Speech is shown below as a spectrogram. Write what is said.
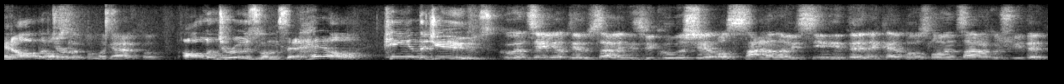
And all of, Jer- острото Магарето. all of Jerusalem said, Hail, King of the Jews! Кога целиот Ерусалим извикуваше осана на висините, нека е благословен царот кој што иде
